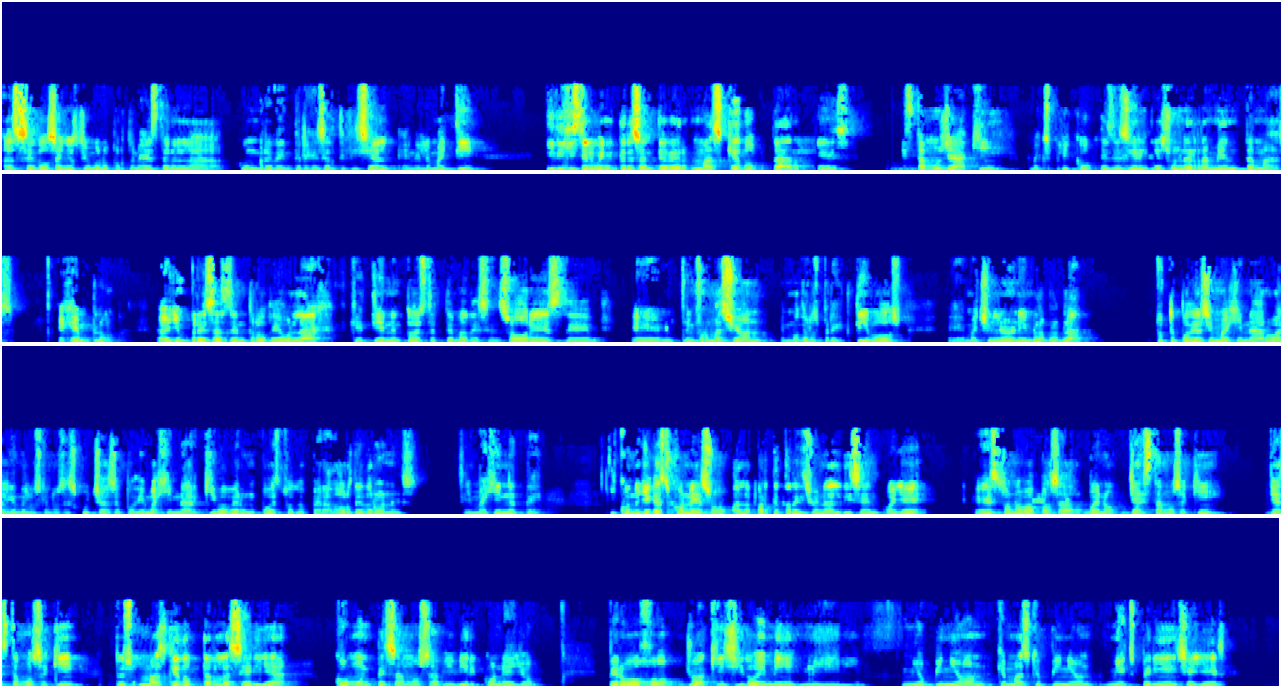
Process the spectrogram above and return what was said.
Hace dos años tuvimos la oportunidad de estar en la cumbre de inteligencia artificial en el MIT y dijiste algo bien interesante. A ver, más que adoptar es, estamos ya aquí, me explico, es decir, es una herramienta más. Ejemplo, hay empresas dentro de OLAG que tienen todo este tema de sensores, de eh, información, modelos predictivos, eh, machine learning, bla, bla, bla. Tú te podías imaginar, o alguien de los que nos escucha, se podía imaginar que iba a haber un puesto de operador de drones. Imagínate. Y cuando llegas con eso a la parte tradicional, dicen, oye, esto no va a pasar. Bueno, ya estamos aquí, ya estamos aquí. Entonces, más que adoptarla sería cómo empezamos a vivir con ello. Pero ojo, yo aquí sí doy mi, mi, mi opinión, que más que opinión, mi experiencia y es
